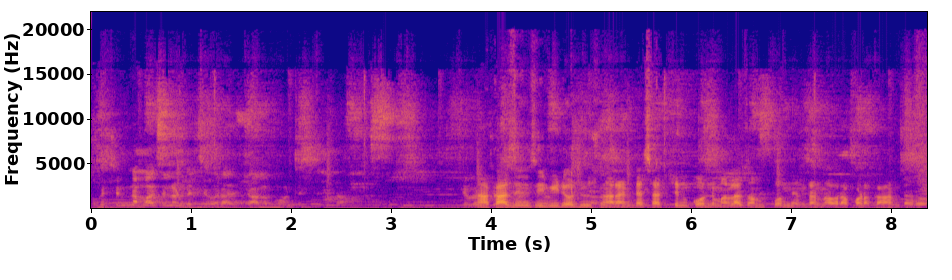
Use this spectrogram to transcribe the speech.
ఒక చిన్న మధ్యలో ఉంటుంది చివరి అది చాలా బాగుంటుంది నా కజిన్స్ ఈ వీడియో చూసినారంటే సచిన్ కోడ్ని మళ్ళీ చంపుకొని తింటున్నావురా కొడక అంటారు.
